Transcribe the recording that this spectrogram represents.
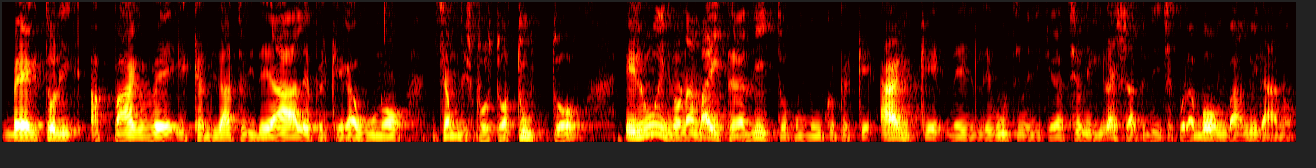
Bertoli apparve il candidato ideale perché era uno diciamo disposto a tutto e lui non ha mai tradito comunque perché anche nelle ultime dichiarazioni rilasciate dice quella bomba a Milano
